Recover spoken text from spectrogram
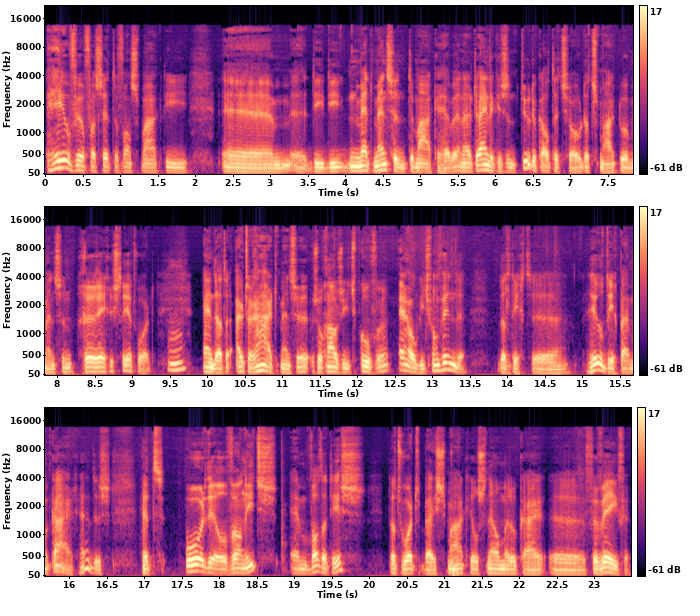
heel veel facetten van smaak die, ehm, eh, die, die met mensen te maken hebben. En uiteindelijk is het natuurlijk altijd zo dat smaak door mensen geregistreerd wordt. Mm. En dat er uiteraard mensen, zo gauw ze iets proeven, er ook iets van vinden. Dat ligt eh, heel dicht bij elkaar. Hè? Dus het oordeel van iets en wat het is... dat wordt bij smaak heel snel met elkaar eh, verweven.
